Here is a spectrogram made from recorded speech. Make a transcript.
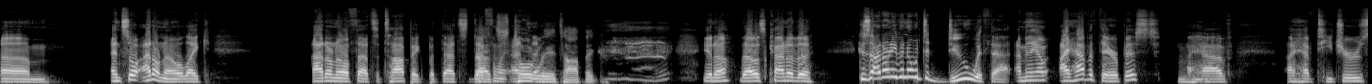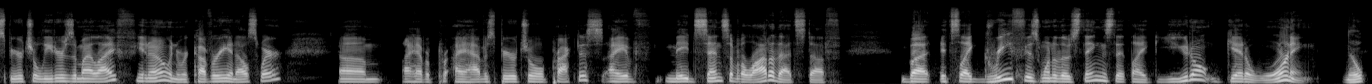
um and so i don't know like i don't know if that's a topic but that's definitely That's totally a topic. you know that was kind of the because i don't even know what to do with that i mean i, I have a therapist I Mhm. have I have teachers, spiritual leaders in my life, you know, in recovery and elsewhere. Um, I have a, I have a spiritual practice. I have made sense of a lot of that stuff, but it's like grief is one of those things that like you don't get a warning. Nope.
